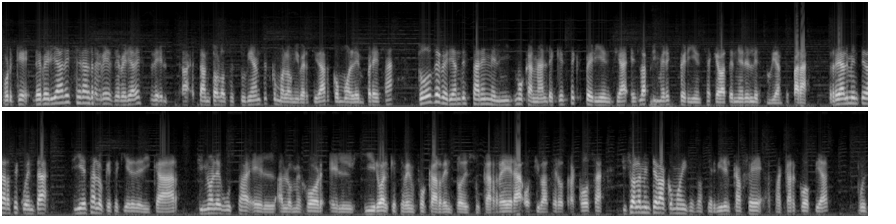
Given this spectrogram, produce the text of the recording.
porque debería de ser al revés, debería de, tanto los estudiantes como la universidad como la empresa, todos deberían de estar en el mismo canal de que esta experiencia es la primera experiencia que va a tener el estudiante para realmente darse cuenta si es a lo que se quiere dedicar, si no le gusta el, a lo mejor el giro al que se va a enfocar dentro de su carrera o si va a hacer otra cosa. Si solamente va, como dices, a servir el café, a sacar copias, pues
